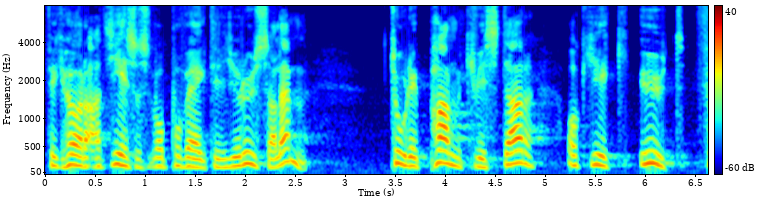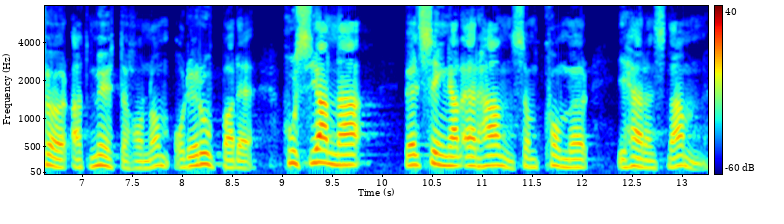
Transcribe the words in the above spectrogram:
fick höra att Jesus var på väg till Jerusalem tog de palmkvistar och gick ut för att möta honom och de ropade Hosianna Välsignad är han som kommer i Herrens namn,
